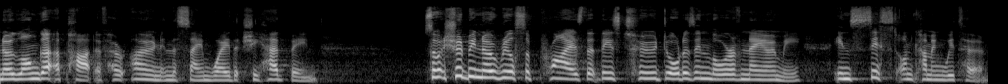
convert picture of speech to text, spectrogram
no longer a part of her own in the same way that she had been. So it should be no real surprise that these two daughters in law of Naomi insist on coming with her.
